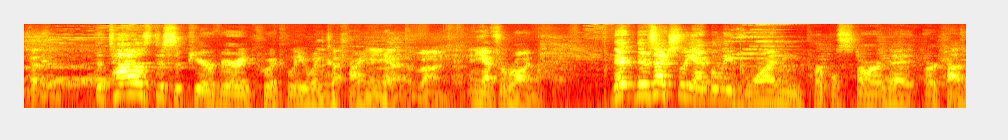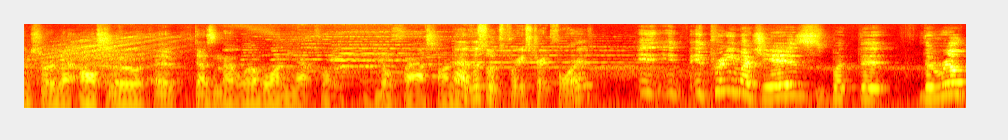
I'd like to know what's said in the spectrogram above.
Uh, The tiles disappear very quickly when you're trying to and you get have to run. and you have to run. There, there's actually, I believe, one purple star that, or cosmic star that also uh, does in that level, and you have to like, go fast on it. Yeah, this looks pretty straightforward. It, it. It pretty much is, but the the real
